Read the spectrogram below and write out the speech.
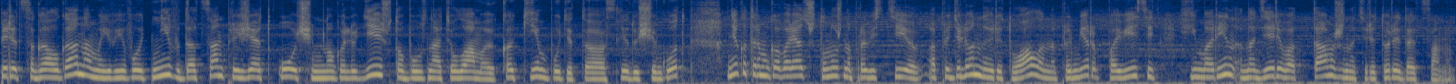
Перед Сагалганом и в его дни в Датсан приезжают очень много людей, чтобы узнать у ламы, каким будет э, следующий год. Некоторым говорят, что нужно провести определенные ритуалы, например, повесить химарин на дерево там же, на территории Дайцана.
